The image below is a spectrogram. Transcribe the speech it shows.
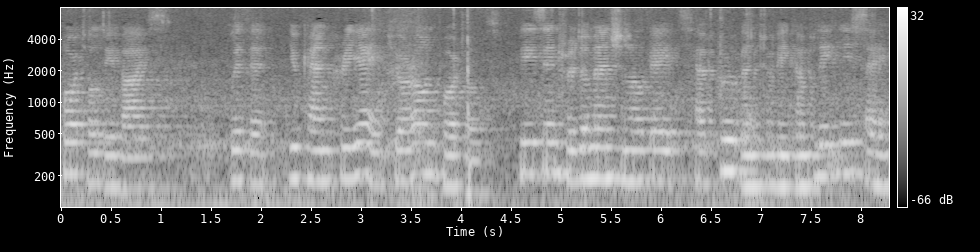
portal device. With it, you can create your own portals. These intradimensional gates have proven to be completely safe.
